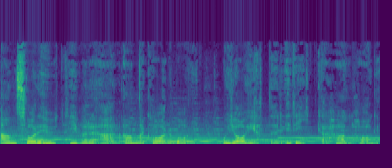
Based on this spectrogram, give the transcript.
Ansvarig utgivare är Anna Kareborg och jag heter Erika Hallhagen.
